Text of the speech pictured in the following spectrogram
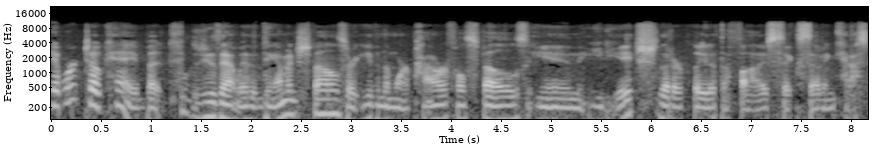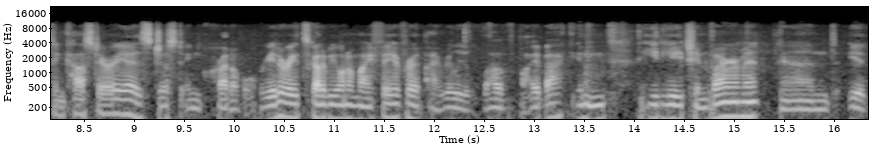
it worked okay, but to do that with damage spells or even the more powerful spells in EDH that are played at the 5, 6, 7 casting cost area is just incredible. Reiterate's got to be one of my favorite. I really love buyback in the EDH environment, and it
